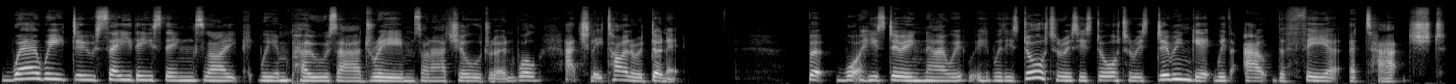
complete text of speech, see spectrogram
where we do say these things like we impose our dreams on our children, well, actually, Tyler had done it. But what he's doing now with, his daughter is his daughter is doing it without the fear attached.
